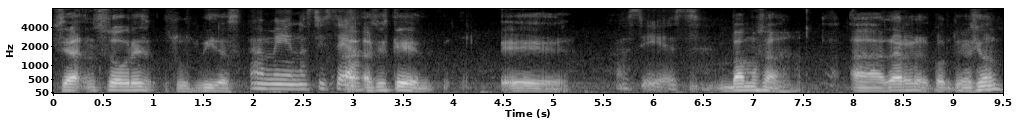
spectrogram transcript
sea sobre sus vidas. Amén, así sea. así es que... Eh, así es. Vamos a, a dar continuación.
